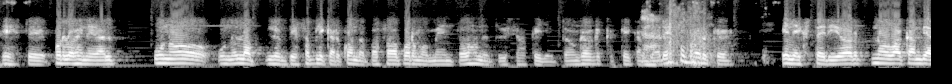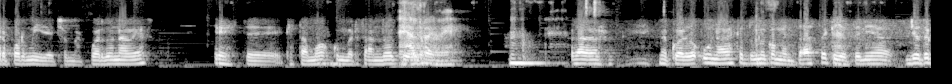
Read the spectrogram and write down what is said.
este, por lo general uno, uno lo, empieza a aplicar cuando ha pasado por momentos donde tú dices, ok, yo tengo que, cambiar esto porque el exterior no va a cambiar por mí. De hecho, me acuerdo una vez este, que estamos conversando. Que, al revés. Me acuerdo una vez que tú me comentaste que yo tenía, yo te,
